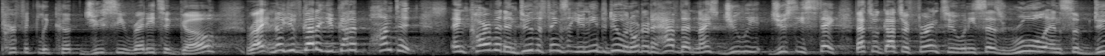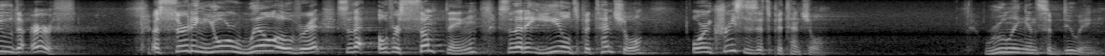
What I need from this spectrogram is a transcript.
perfectly cooked, juicy, ready to go, right? No, you've gotta, you've gotta hunt it and carve it and do the things that you need to do in order to have that nice, juicy steak. That's what God's referring to when he says rule and subdue the earth asserting your will over it so that over something so that it yields potential or increases its potential ruling and subduing.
